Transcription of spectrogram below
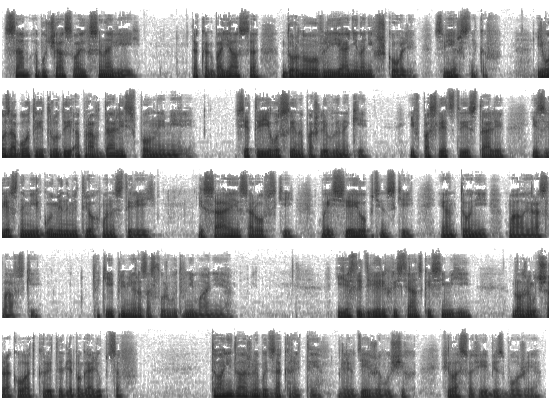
сам обучал своих сыновей, так как боялся дурного влияния на них в школе, сверстников. Его заботы и труды оправдались в полной мере. Все три его сына пошли в иноки и впоследствии стали известными игуменами трех монастырей — Исаия Саровский, Моисей Оптинский и Антоний Малоярославский. Такие примеры заслуживают внимания. Если двери христианской семьи должны быть широко открыты для боголюбцев, то они должны быть закрыты для людей, живущих в философии безбожия.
